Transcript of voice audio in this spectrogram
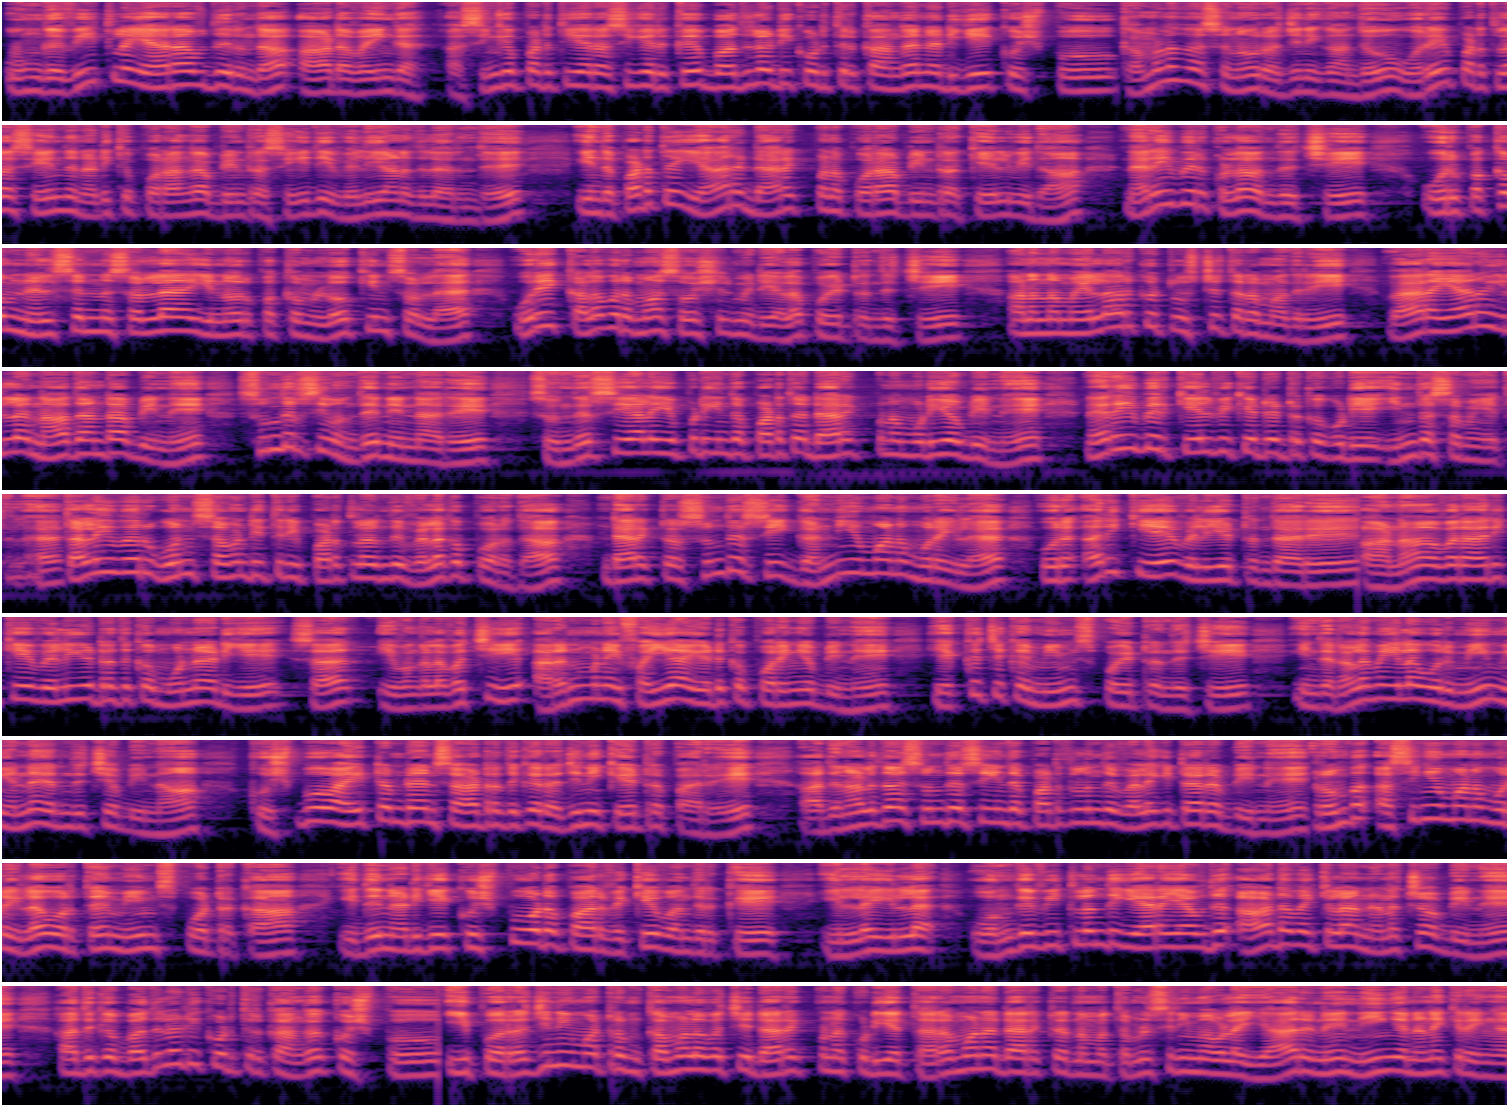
உங்க வீட்ல யாராவது இருந்தா ஆட வைங்க. அசிங்கப்படுத்திய ரசிகருக்கு பதிலடி கொடுத்திருக்காங்க நடிகை குஷ்பு. கமலஹாசனும் ரஜினிகாந்தும் ஒரே படத்துல சேர்ந்து நடிக்க போறாங்க அப்படின்ற செய்தி வெளியானதுல இருந்து இந்த படத்தை யாரு டைரக்ட் பண்ண போறா அப்படின்ற கேள்விதான் நிறைய பேருக்குள்ள வந்துச்சு. ஒரு பக்கம் நெல்சன்னு சொல்ல இன்னொரு பக்கம் லோக்கின்னு சொல்ல ஒரே கலவரமா சோஷியல் மீடியால போயிட்டு இருந்துச்சு. ஆனா நம்ம எல்லாருக்கும் ட்விஸ்ட் தர மாதிரி வேற யாரும் இல்ல நாதாண்டா அப்படின்னு சுந்தர்சி வந்து நின்னாரு. சுந்தர்சியால எப்படி இந்த படத்தை டைரக்ட் பண்ண முடியும் அப்படின்னு நிறைய பேர் கேள்வி கேட்டுட்டு இருக்கக்கூடிய இந்த சமயத்துல தலைவர் ஒன் செவன்டி த்ரீ படத்துல இருந்து விலக போறதா டைரக்டர் சுந்தர் சி கண்ணியமான முறையில ஒரு அறிக்கையை வெளியிட்டிருந்தாரு. ஆனா அவர் அறிக்கையை வெளியிடுறதுக்கு முன்னாடியே சார் இவங்கள வச்சு அரண்மனை ஃபையா எடுக்க போறீங்க அப்படின்னு எக்கச்சக்க மீம்ஸ் போயிட்டு இருந்துச்சு இந்த நிலைமையில ஒரு மீம் என்ன இருந்துச்சு அப்படின்னா குஷ்பு ஐட்டம் டான்ஸ் ஆடுறதுக்கு ரஜினி கேட்டிருப்பாரு. அதனால தான் சுந்தர் சி இந்த படத்துல இருந்து விலகிட்டார் அப்படின்னு ரொம்ப அசிங்கமான முறையில ஒருத்தன் மீம்ஸ் போட்டிருக்கான். இது நடிகை குஷ்புவோட பார்வைக்கே வந்திருக்கு. இல்ல இல்ல உங்க வீட்டுல இருந்து யாரையாவது ஆட வைக்கலாம் நினைச்சோம் அப்படின்னு அதுக்கு பதிலடி கொடுத்திருக்காங்க குஷ்பு. இப்போ ரஜினி மற்றும் கமலை வச்சு டைரக்ட் பண்ணக்கூடிய தரமான டைரக்டர் நம்ம தமிழ் சினிமாவில் யாருன்னு நீங்க நினைக்கிறீங்க?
